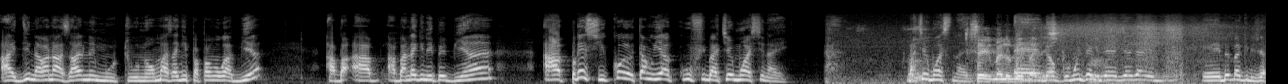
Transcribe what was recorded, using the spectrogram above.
Aidina wana azali ne mutu normal azalaki papa moko ya bien abandaki ne pe bien après sikoyo tango ye akufi batie muasi na ye. batie mwasi na ye eh, donc omoni ebebaki déjà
